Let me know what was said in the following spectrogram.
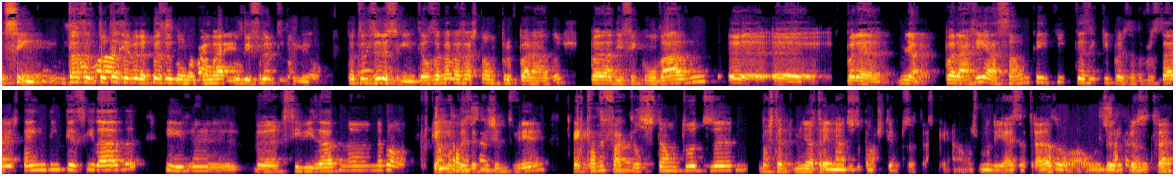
Sim, estás a, tu estás a ver a coisa de um, óculo diferente do meu. Estou-te a dizer o seguinte: eles agora já estão preparados para a dificuldade, uh, uh, para, melhor, para a reação que, que, as equipas adversárias têm de intensidade e de, de agressividade na, na bola. Porque é Sim, é uma coisa que a gente vê é que, de facto, eles estão todos uh, bastante melhor treinados do que há uns tempos atrás, que há uns mundiais atrás ou há uns europeus atrás.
